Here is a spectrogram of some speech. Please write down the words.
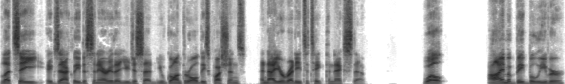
let's say exactly the scenario that you just said. You've gone through all these questions, and now you're ready to take the next step. Well, I'm a big believer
